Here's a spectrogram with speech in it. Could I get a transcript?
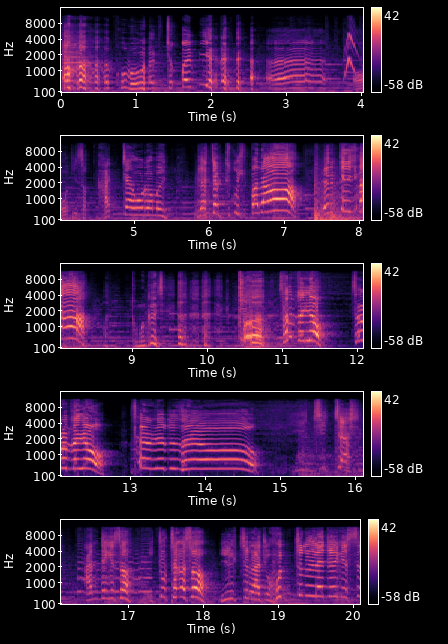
아, 고마워. 정말 미안하다. 아. 어디서 가짜 오름을 야짝 죽고 싶어 너 애를 때리지 마! 도망가지 아, 사람 살려! 사람 살려! 살려주세요! 이 진짜 안 되겠어 이 쫓아가서 일진을 아주 혼쭐을 내줘야겠어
